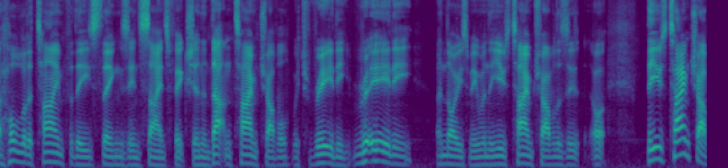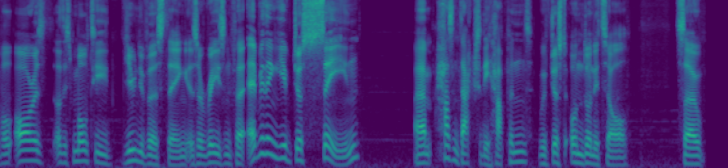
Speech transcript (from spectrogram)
a whole lot of time for these things in science fiction, and that and time travel, which really, really annoys me when they use time travel as a, or they use time travel or as or this multi-universe thing as a reason for everything you've just seen um, hasn't actually happened. We've just undone it all. So,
